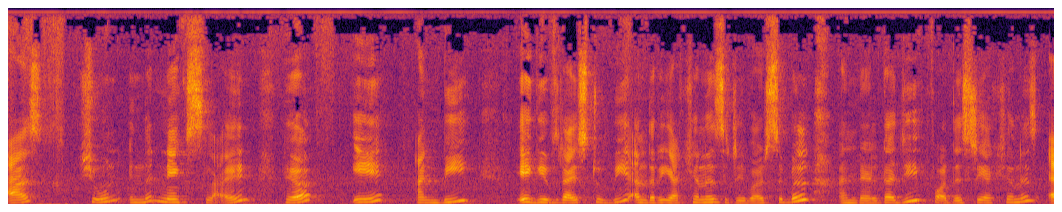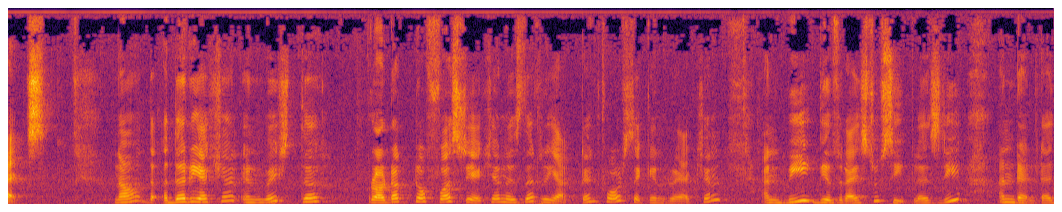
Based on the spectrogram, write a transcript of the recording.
as shown in the next slide. Here A and B a gives rise to B and the reaction is reversible and delta G for this reaction is X. Now the other reaction in which the product of first reaction is the reactant for second reaction and B gives rise to C plus D and delta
